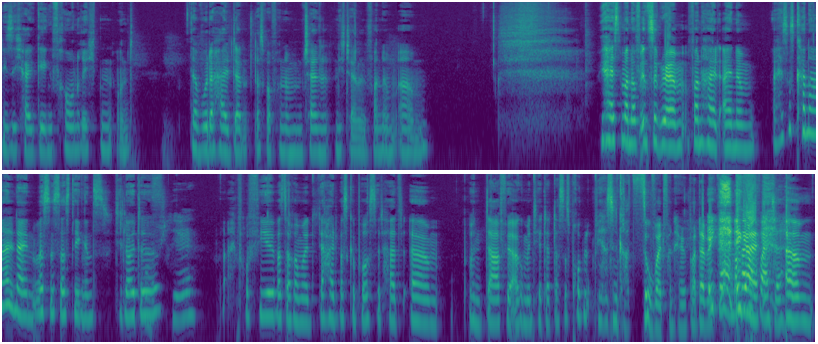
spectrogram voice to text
die sich halt gegen Frauen richten und da wurde halt dann, das war von einem Channel, nicht Channel, von einem, ähm, wie heißt man auf Instagram, von halt einem, heißt das Kanal? Nein, was ist das Dingens? Die Leute Profil. ein Profil, was auch immer, die da halt was gepostet hat ähm, und dafür argumentiert hat, dass das Problem. Wir sind gerade so weit von Harry Potter weg. Egal, Egal. weiter. Ähm,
